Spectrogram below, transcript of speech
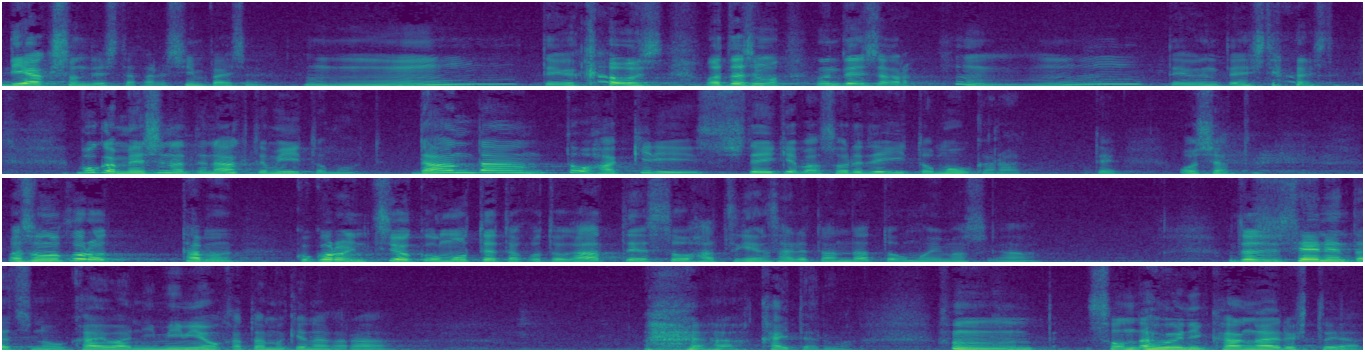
リアクションでしたから心配しない「ふん」っていう顔し私も運転しながら「ふん」って運転してました。僕は飯なんてなくてもいいと思うって。だんだんとはっきりしていけばそれでいいと思うからっておっしゃった、まあ、その頃多分心に強く思ってたことがあってそう発言されたんだと思いますが私青年たちの会話に耳を傾けながら 書いてあるわ。ふんそんなふうに考える人や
